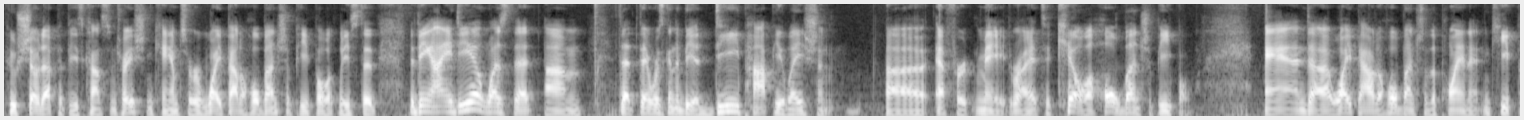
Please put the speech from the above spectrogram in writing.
who showed up at these concentration camps or wipe out a whole bunch of people at least. The, the idea was that, um, that there was going to be a depopulation uh, effort made, right, to kill a whole bunch of people. And uh, wipe out a whole bunch of the planet and keep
